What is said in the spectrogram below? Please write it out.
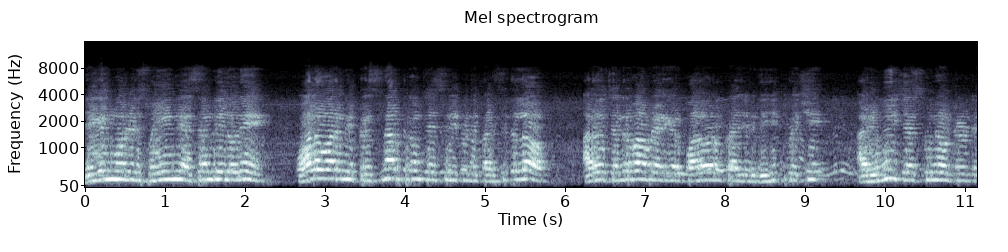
జగన్మోహన్ రెడ్డి స్వయంగా అసెంబ్లీలోనే పోలవరం ప్రశ్నార్థకం చేసినటువంటి పరిస్థితుల్లో ఆ రోజు చంద్రబాబు నాయుడు గారు పోలవరం ప్రాజెక్టు విజిట్కి వచ్చి ఆ రివ్యూ చేసుకునే ఉన్నటువంటి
